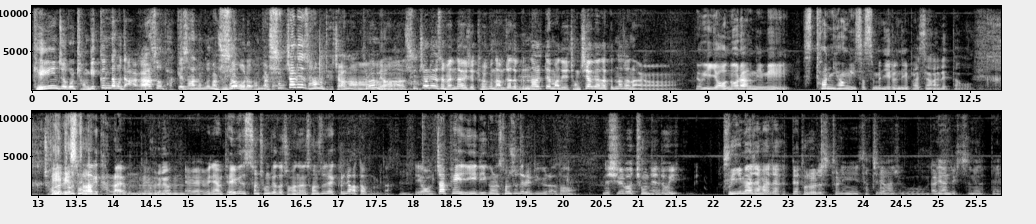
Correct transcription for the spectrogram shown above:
개인적으로 경기 끝나고 나가서 밖에서 하는 건 아, 누가 술- 뭐라고 합니까? 아, 술자리에서 하면 되잖아. 그럼요. 술자리에서 맨날 이제 결국 남자들 끝날 때마다 정치 이야기하다 끝나잖아요. 여기 연호랑님이 스턴형 있었으면 이런 일 발생 안 했다고. 저는 좀 데이비드 스턴. 생각이 달라요, 근데. 음. 그래요? 예, 왜냐하면 데이비드 스턴 총재도 저는 선수들에 끌려갔다고 봅니다. 이게 어차피 이 리그는 선수들의 리그라서 근데 실버 총재도 네. 이- 부임하자마자 그때 도널드 스털링이 삽질해가지고 난리 난 적 있었잖아요 그때.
